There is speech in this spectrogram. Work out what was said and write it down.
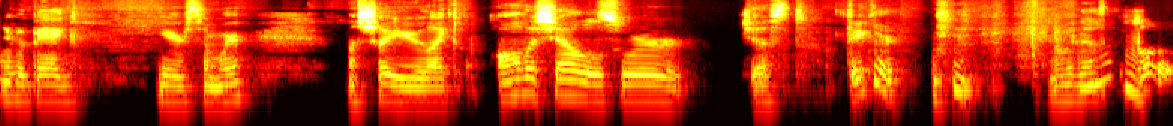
I have a bag here somewhere. I'll show you. Like all the shells were just thicker. oh, that's Mm. cool.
